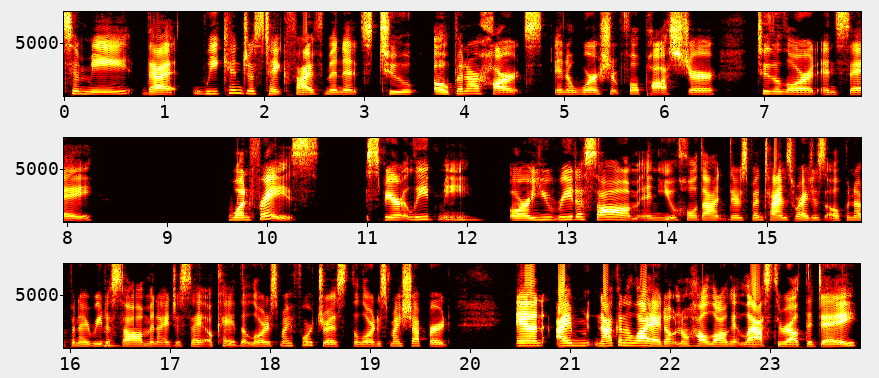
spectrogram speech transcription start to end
to me that we can just take five minutes to open our hearts in a worshipful posture to the Lord and say one phrase, Spirit, lead me. Or you read a psalm and you hold on. There's been times where I just open up and I read a Mhm. psalm and I just say, okay, the Lord is my fortress, the Lord is my shepherd. And I'm not going to lie, I don't know how long it lasts throughout the day.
